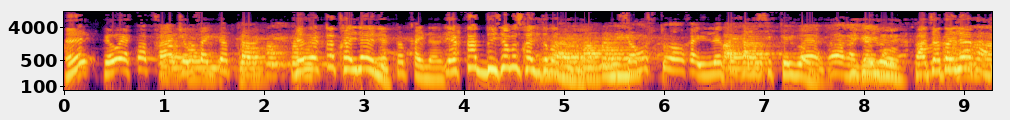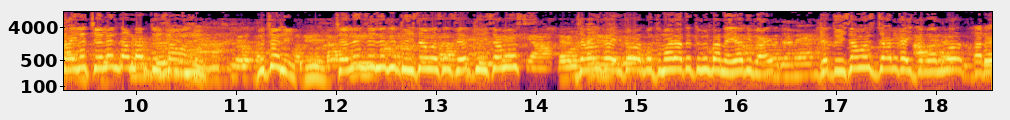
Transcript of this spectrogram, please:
কেউ একটা খায় কেউ চাইটা খায় কেউ একটা খাইলাই একটা খাইলে একটা দুই চামচ খাইতে পারবে না চামচ তো খাইলে তো খালি শিখাই শিখাইবো। আচ্ছা তাইলে তাইলে চ্যালেঞ্জ আমরা দুই চামচ বুঝছ নি চ্যালেঞ্জ হইলে কি দুই চামচ আছে দুই চামচ জাল খাইতে পারব তোমার হাতে তুমি বানাইয়া দিবা যে দুই চামচ জাল খাইতে পারব তারে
